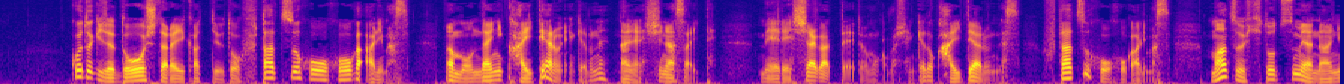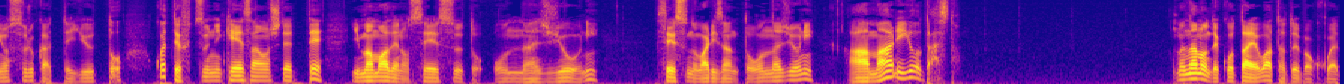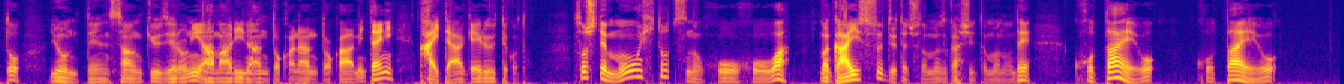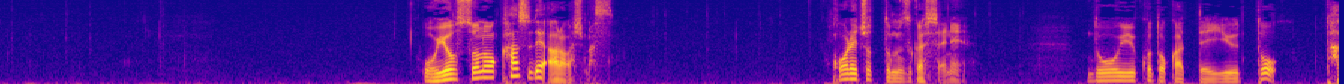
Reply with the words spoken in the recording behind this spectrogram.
こういう時じゃどうしたらいいかっていうと、二つ方法があります。まあ問題に書いてあるんやけどね。何々しなさいって。命令しやがってと思うかもしれんけど、書いてあるんです。二つ方法があります。まず一つ目は何をするかっていうと、こうやって普通に計算をしてって、今までの整数と同じように、整数の割り算と同じように、余りを出すと。ま、なので答えは、例えばここやと4.390に余りなんとかなんとかみたいに書いてあげるってこと。そしてもう一つの方法は、まあ、概数って言ったらちょっと難しいと思うので、答えを、答えを、およその数で表します。これちょっと難しさね。どういうことかっていうと、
